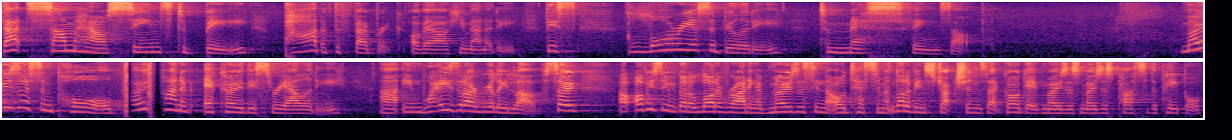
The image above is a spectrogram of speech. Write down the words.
That somehow seems to be part of the fabric of our humanity. This glorious ability to mess things up. Moses and Paul both kind of echo this reality uh, in ways that I really love. So, uh, obviously, we've got a lot of writing of Moses in the Old Testament, a lot of instructions that God gave Moses, Moses passed to the people.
